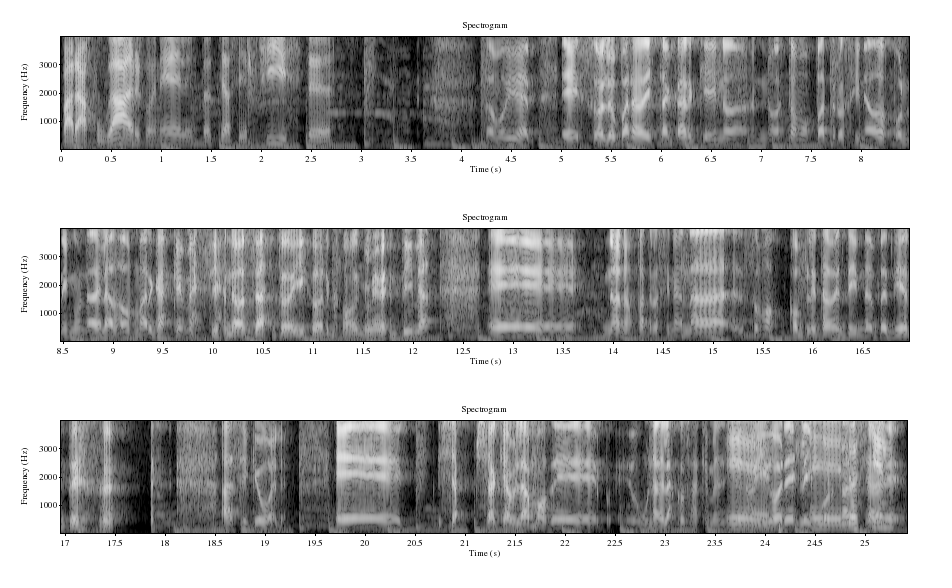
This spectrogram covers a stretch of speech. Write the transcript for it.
para jugar con él, entonces hacer chistes. Está muy bien. Eh, solo para destacar que no, no, estamos patrocinados por ninguna de las dos marcas que mencionó tanto Igor como Clementina. Eh, no nos patrocinan nada, somos completamente independientes. Así que bueno. Eh, ya, que hablamos de. Una de las cosas que mencionó eh, Igor es la eh, importancia de.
